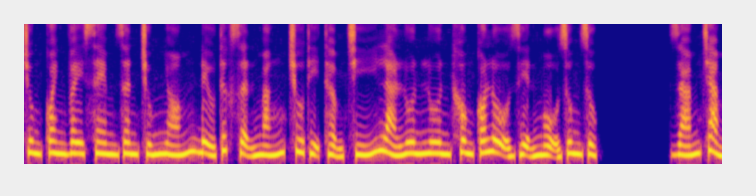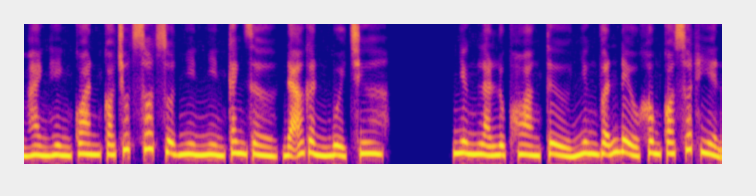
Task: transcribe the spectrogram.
chung quanh vây xem dân chúng nhóm đều tức giận mắng chu thị thậm chí là luôn luôn không có lộ diện mộ dung dục. Dám chảm hành hình quan có chút sốt ruột nhìn nhìn canh giờ, đã gần buổi trưa. Nhưng là lục hoàng tử nhưng vẫn đều không có xuất hiện.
